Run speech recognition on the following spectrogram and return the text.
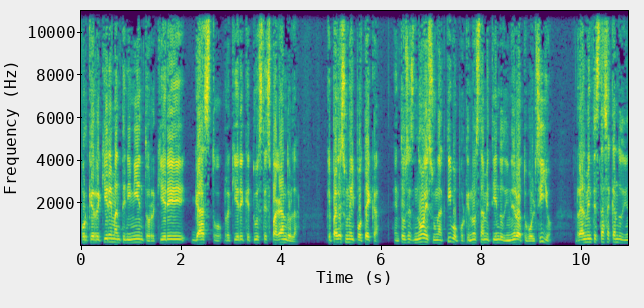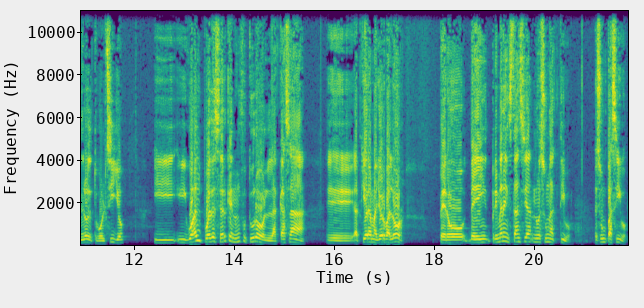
porque requiere mantenimiento, requiere gasto, requiere que tú estés pagándola, que pagues una hipoteca. Entonces no es un activo porque no está metiendo dinero a tu bolsillo. Realmente está sacando dinero de tu bolsillo y igual puede ser que en un futuro la casa eh, adquiera mayor valor, pero de primera instancia no es un activo, es un pasivo,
